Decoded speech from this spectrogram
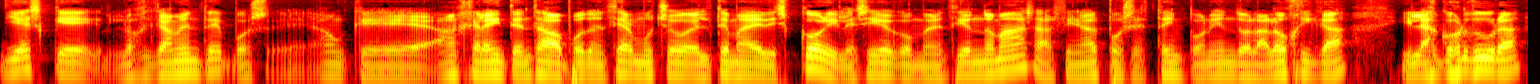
Y es que, lógicamente, pues eh, aunque Ángel ha intentado potenciar mucho el tema de Discord y le sigue convenciendo más, al final pues está imponiendo la lógica y la cordura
